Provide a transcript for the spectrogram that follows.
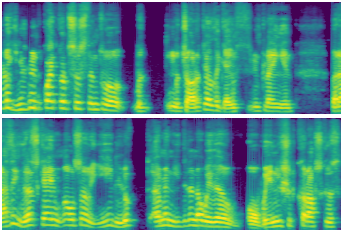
Look, he's been quite consistent for the majority of the games he's been playing in. But I think this game also he looked. I mean, he didn't know whether or when he should cross because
